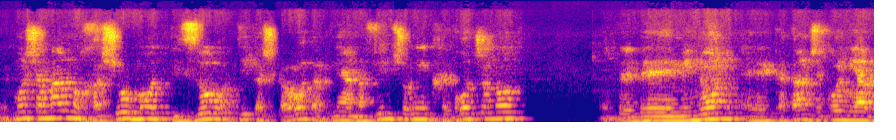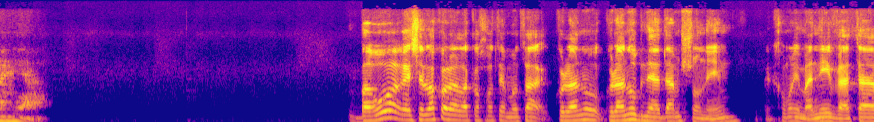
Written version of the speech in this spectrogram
וכמו שאמרנו, חשוב מאוד פיזור תיק השקעות על פני ענפים שונים, חברות שונות, ובמינון אה, קטן של כל נייר ונייר. ברור הרי שלא כל הלקוחות הם אותה, כולנו, כולנו בני אדם שונים, איך אומרים, אני ואתה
